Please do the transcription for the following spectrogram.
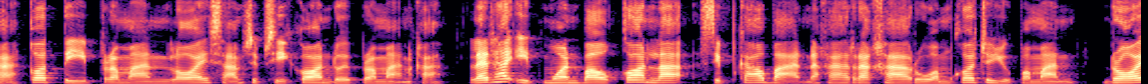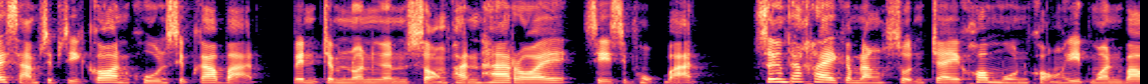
ค่ะ ก็ตีประมาณ 134 ก้อนโดยประมาณค่ะ และถ้าอิฐมวลเบาก้อนละ 19 บาทนะคะ ราคารวมก็จะอยู่ประมาณ 134 ก้อนคูณ 19 บาท เป็นจำนวนเงิน 2,546 บาท ซึ่งถ้าใครกำลังสนใจข้อมูลของอิฐมวลเบา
